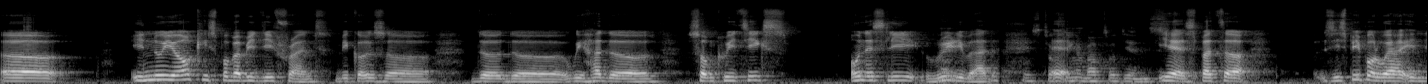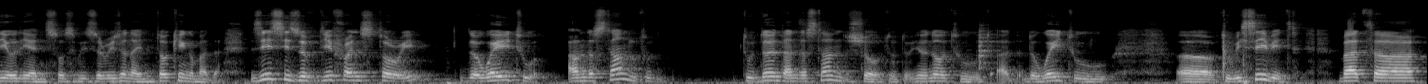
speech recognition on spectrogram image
uh, in New York is probably different because the the we had some critics honestly really bad He's talking about audience. yes but uh, these people were in the audience so is the reason i'm talking about that this is a different story the way to understand to to don't understand the show to, to you know to uh, the way to uh, to receive it but uh,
